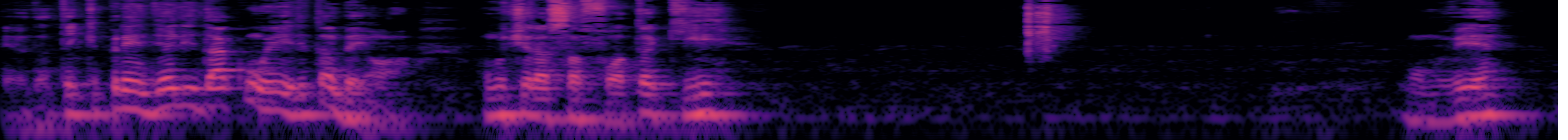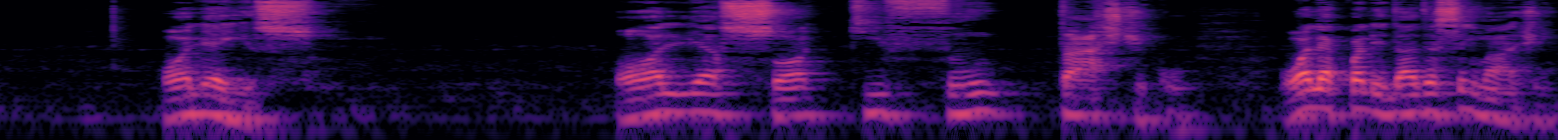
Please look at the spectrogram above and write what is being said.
É, tem que aprender a lidar com ele também, ó. Vamos tirar essa foto aqui. Vamos ver. Olha isso. Olha só que fantástico. Olha a qualidade dessa imagem.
